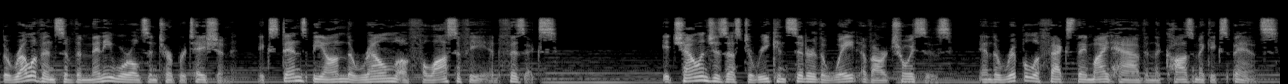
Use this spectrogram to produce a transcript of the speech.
The relevance of the many worlds interpretation extends beyond the realm of philosophy and physics. It challenges us to reconsider the weight of our choices and the ripple effects they might have in the cosmic expanse.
